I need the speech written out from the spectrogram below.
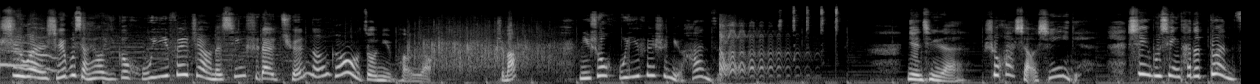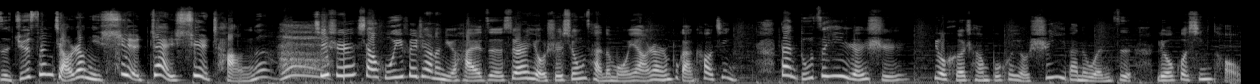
试问谁不想要一个胡一菲这样的新时代全能 girl 做女朋友？什么？你说胡一菲是女汉子？年轻人说话小心一点，信不信他的断子绝孙脚让你血债血偿啊？其实像胡一菲这样的女孩子，虽然有时凶残的模样让人不敢靠近，但独自一人时，又何尝不会有诗一般的文字流过心头？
